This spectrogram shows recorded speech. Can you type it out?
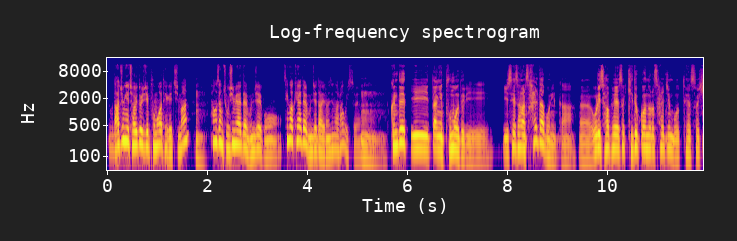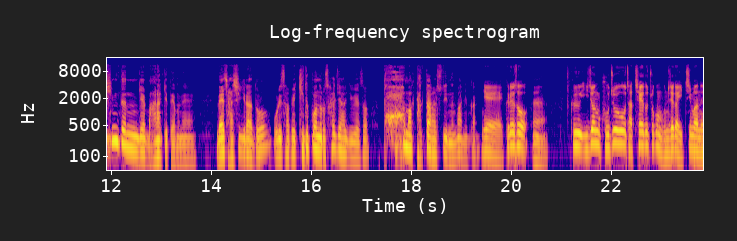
나중에 저희도 이제 부모가 되겠지만 음. 항상 조심해야 될 문제고 생각해야 될 문제다 이런 생각을 하고 있어요. 음. 근데 이 땅의 부모들이 이 세상을 살다 보니까 어, 우리 사회에서 기득권으로 살지 못해서 힘든 게 많았기 때문에 내 자식이라도 우리 사회에 기득권으로 살게 하기 위해서 더 막 닥달할 수도 있는 거 아닐까요? 예. 그래서 예. 그 이전 구조 자체에도 조금 문제가 있지만은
